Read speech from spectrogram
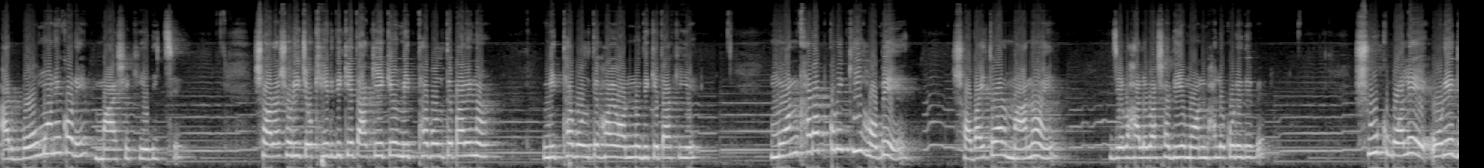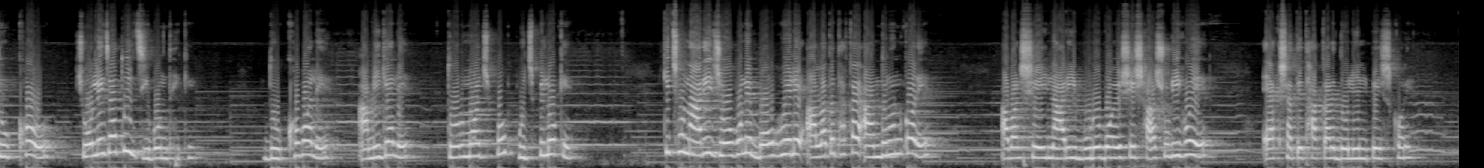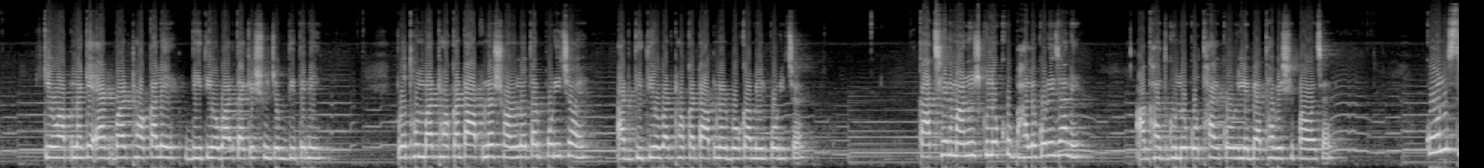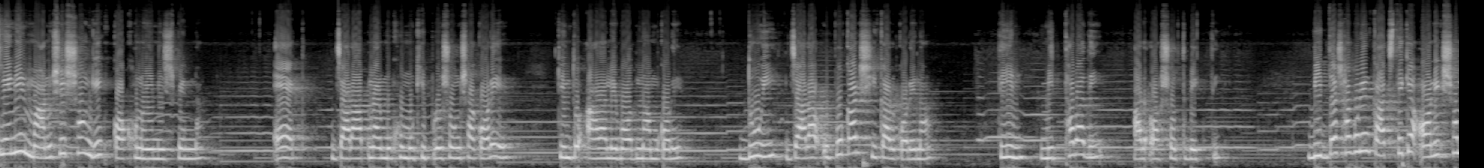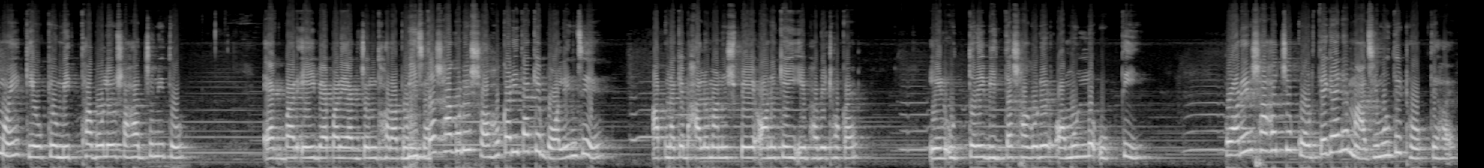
আর বউ মনে করে মা শিখিয়ে দিচ্ছে। সরাসরি চোখের দিকে তাকিয়ে কেউ মিথ্যা বলতে পারে না, মিথ্যা বলতে হয় অন্যদিকে তাকিয়ে। মন খারাপ করে কি হবে? সবাই তো আর মা নয়, যে ভালোবাসা দিয়ে মন ভালো করে দেবে। সুখ বলে, ওরে দুঃখ, চলে যা তুই জীবন থেকে। দুঃখ বলে, আমি গেলে তোর মজব বুঝবে লোকে। কিছু নারী যৌবনে বউ হইলে আলাদা থাকার আন্দোলন করে, আবার সেই নারী বুড়ো বয়সে শাশুড়ি হয়ে একসাথে থাকার দলিল পেশ করে। কেউ আপনাকে একবার ঠকালে দ্বিতীয়বার তাকে সুযোগ দিতে নেই। প্রথমবার ঠকাটা আপনার সরলতার পরিচয় আর দ্বিতীয়বার ঠকাটা আপনার বোকামির পরিচয়। কাছের মানুষগুলো খুব ভালো করে জানে আঘাতগুলো কোথায় করলে ব্যথা বেশি পাওয়া যায়। কোন শ্রেণির মানুষের সঙ্গে কখনোই মিশবেন না। এক, যারা আপনার মুখোমুখি প্রশংসা করে, কিন্তু আড়ালে বদনাম করে। দুই, যারা উপকার স্বীকার করে না। তিন, মিথ্যাবাদী আর অসৎ ব্যক্তি। বিদ্যাসাগরের কাছ থেকে অনেক সময় কেউ কেউ মিথ্যা বলেও সাহায্য নিত। একবার এই ব্যাপারে একজন ধরা পড়ে বিদ্যাসাগরের সহকারী তাকে বলেন যে, আপনাকে ভালো মানুষ পেয়ে অনেকেই এভাবে ঠকায়। এর উত্তরে বিদ্যাসাগরের অমূল্য উক্তি, পরের সাহায্য করতে গেলে মাঝে মধ্যে ঠকতে হয়।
